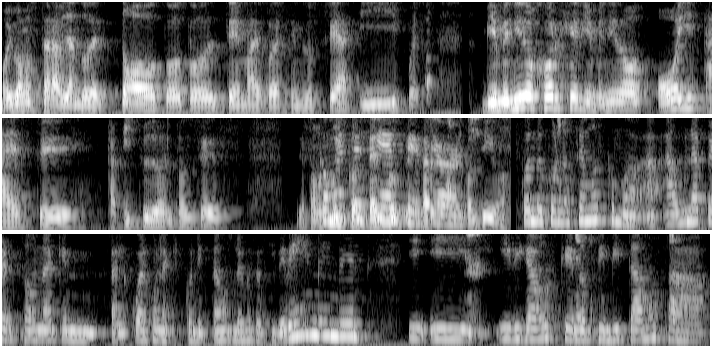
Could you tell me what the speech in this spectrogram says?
hoy vamos a estar hablando de todo, todo, todo el tema de toda esta industria y pues bienvenido Jorge, bienvenido hoy a este capítulo. Entonces, Estamos muy contentos de estar contigo. Cuando conocemos como a, una persona que tal cual con la que conectamos luego es así de ven, ven, ven. Y, y, digamos que nos invitamos a,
